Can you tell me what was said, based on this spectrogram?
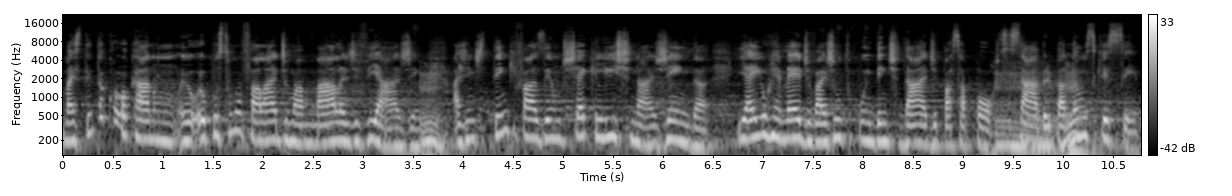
Mas tenta colocar num. Eu, eu costumo falar de uma mala de viagem. Hum. A gente tem que fazer um checklist na agenda e aí o remédio vai junto com identidade e passaporte, hum, sabe? Para hum. não esquecer.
